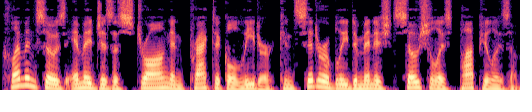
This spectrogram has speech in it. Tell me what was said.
Clemenceau's image as a strong and practical leader considerably diminished socialist populism.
